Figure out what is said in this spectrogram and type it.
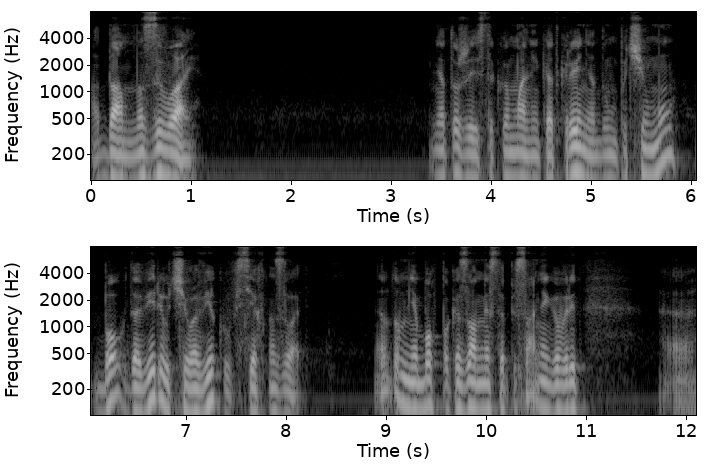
Адам, называй. У меня тоже есть такое маленькое откровение. Думаю, почему Бог доверил человеку всех назвать? И потом мне Бог показал место Писания и говорит, «Э,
